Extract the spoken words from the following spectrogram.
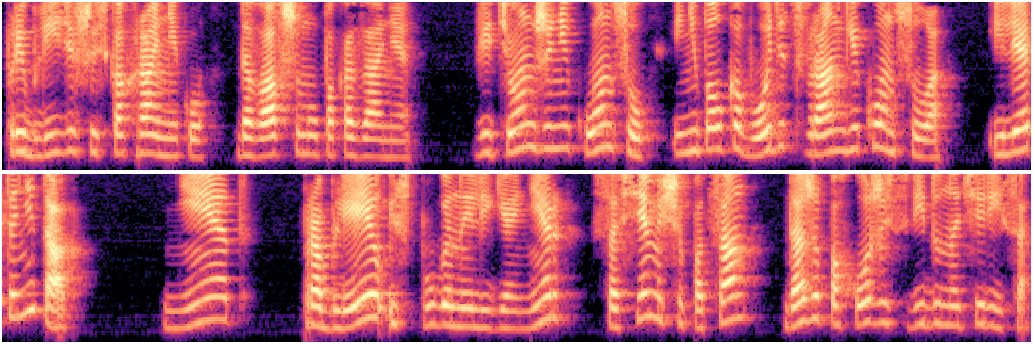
приблизившись к охраннику, дававшему показания. «Ведь он же не консул и не полководец в ранге консула. Или это не так?» «Нет», Проблеял испуганный легионер, совсем еще пацан, даже похожий с виду на Териса,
